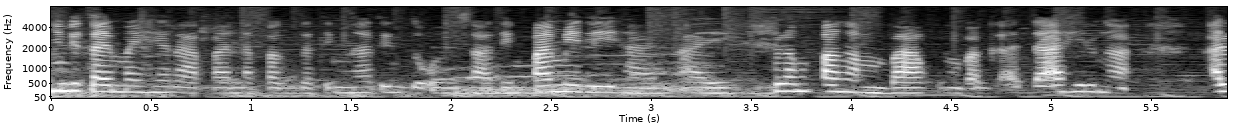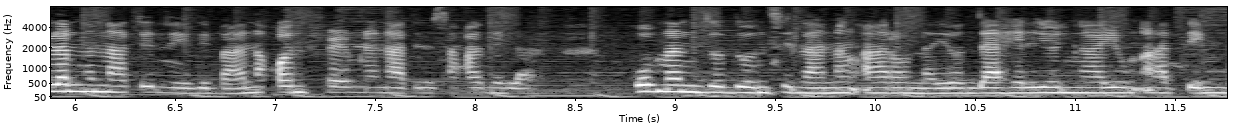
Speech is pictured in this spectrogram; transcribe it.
hindi tayo mahihirapan na pagdating natin doon sa ating pamilihan ay walang pangamba kumbaga. Dahil nga alam na natin eh 'di ba? Na confirm na natin sa kanila kung nandoon sila ng araw na yon dahil yun nga yung ating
